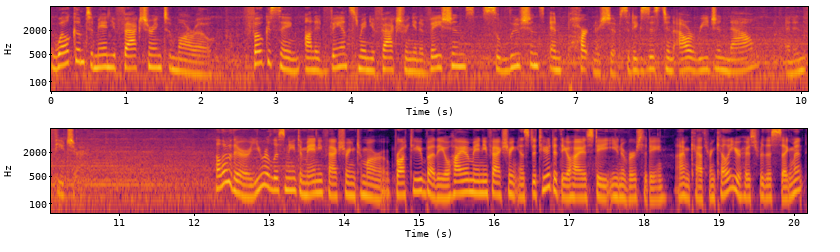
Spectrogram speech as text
Welcome to Manufacturing Tomorrow, focusing on advanced manufacturing innovations, solutions, and partnerships that exist in our region now and in the future. Hello there. You are listening to Manufacturing Tomorrow, brought to you by the Ohio Manufacturing Institute at The Ohio State University. I'm Katherine Kelly, your host for this segment.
